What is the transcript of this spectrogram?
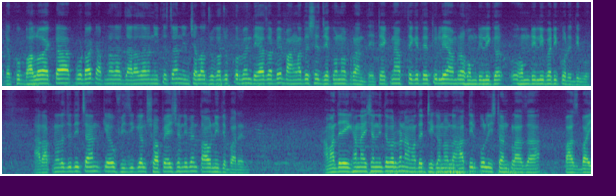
এটা খুব ভালো একটা প্রোডাক্ট আপনারা যারা যারা নিতে চান ইনশাল্লাহ যোগাযোগ করবেন। দেয়া যাবে বাংলাদেশের যে কোনো প্রান্তে। টেকনাফ থেকে তেঁতুলিয়া আমরা হোম ডেলিভার হোম ডেলিভারি করে দিব। আর আপনারা যদি চান, কেউ ফিজিক্যাল শপে এসে নেবেন, তাও নিতে পারেন। আমাদের এইখানে এসে নিতে পারবেন। আমাদের ঠিকানা হলো হাতিরপুল ইস্টার্ন প্লাজা। পাঁচ বাই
